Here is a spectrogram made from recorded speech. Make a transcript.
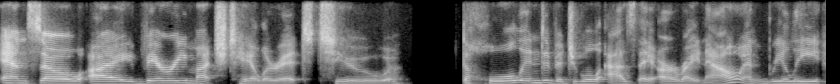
And so I very much tailor it to the whole individual as they are right now and really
